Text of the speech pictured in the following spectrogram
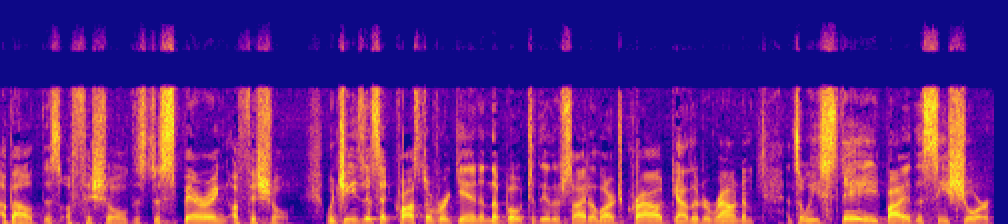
about this official, this despairing official. When Jesus had crossed over again in the boat to the other side, a large crowd gathered around him, and so he stayed by the seashore.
